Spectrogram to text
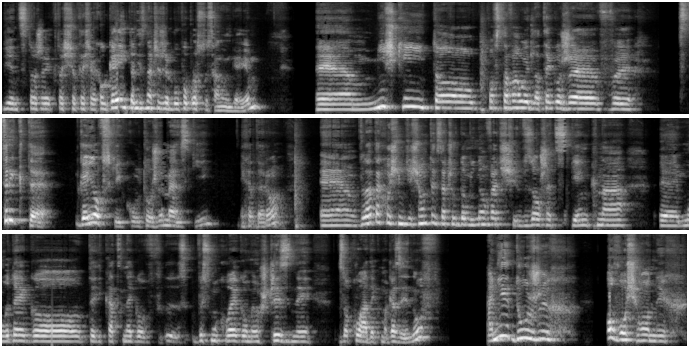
Więc to, że ktoś się określa jako gej, to nie znaczy, że był po prostu samym gejem. Miśki to powstawały dlatego, że w stricte gejowskiej kulturze męskiej nie hetero. W latach 80. zaczął dominować wzorzec piękna młodego, delikatnego, wysmukłego mężczyzny z okładek magazynów, a nie dużych, owosionych,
